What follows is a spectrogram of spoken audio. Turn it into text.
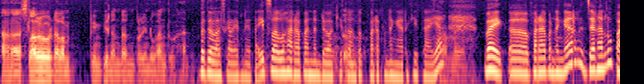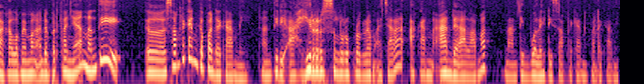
uh, selalu dalam pimpinan dan perlindungan Tuhan. Betul sekali pendeta. Itu selalu harapan dan doa Betul. kita untuk para pendengar kita ya. Amin. Baik, uh, para pendengar jangan lupa kalau memang ada pertanyaan nanti uh, sampaikan kepada kami. Nanti di akhir seluruh program acara akan ada alamat, nanti boleh disampaikan kepada kami.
